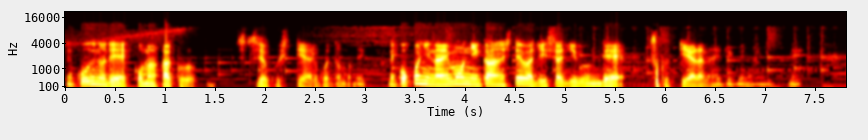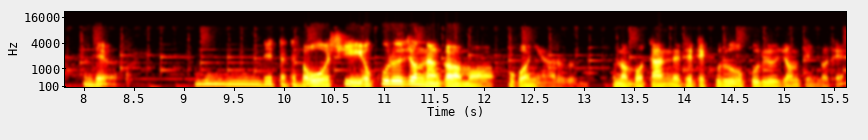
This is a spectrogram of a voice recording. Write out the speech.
でこういうので細かく出力してやることもできる。で、ここにないものに関しては実際自分で作ってやらないといけないんですね。で、で例えば OC、オクルージョンなんかはもうここにある、このボタンで出てくるオクルージョンというので、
